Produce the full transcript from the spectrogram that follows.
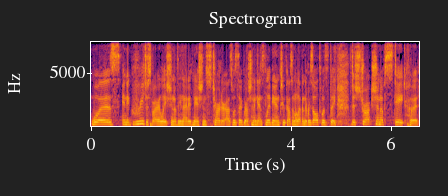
was an egregious violation of the United Nations Charter, as was the aggression against Libya in 2011. The result was the destruction of statehood,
